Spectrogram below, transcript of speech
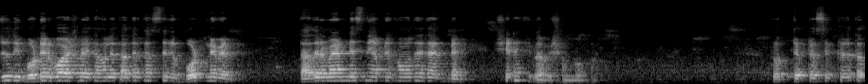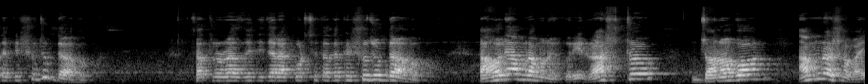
যদি ভোটের বয়স হয়, তাহলে তাদের কাছ থেকে ভোট নেবেন। তাদের ম্যান্ডেস নিয়ে আপনি ক্ষমতায় থাকবেন। সেটা কীভাবে সম্ভব হয়? প্রত্যেকটা সেক্টরে তাদেরকে সুযোগ দেওয়া হোক। ছাত্র রাজনীতি যারা করছে তাদেরকে সুযোগ দেওয়া হোক। তাহলে আমরা মনে করি রাষ্ট্র, জনগণ, আমরা সবাই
